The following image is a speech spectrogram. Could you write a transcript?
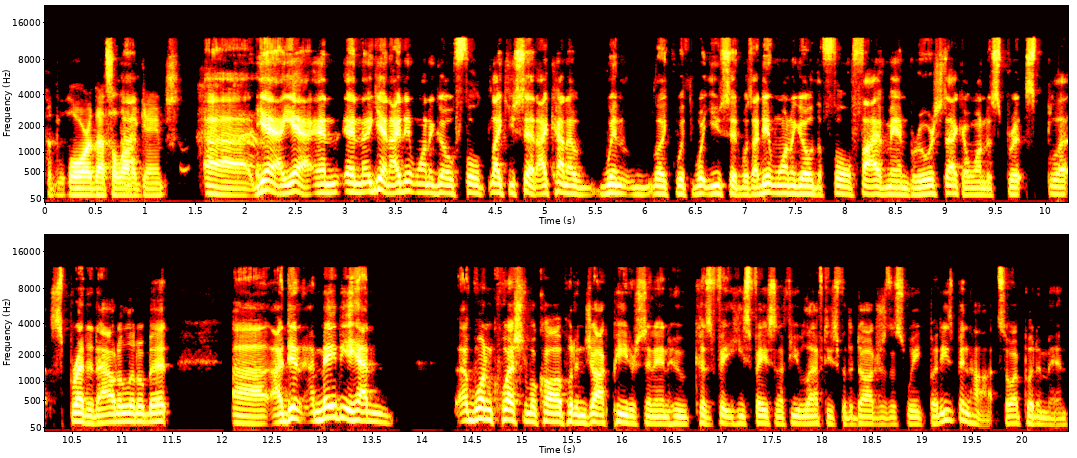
good lord, that's a lot uh, of games. Uh, yeah, yeah, and and again, I didn't want to go full. Like you said, I kind of went like with what you said was I didn't want to go the full five man Brewer stack. I wanted to spread spread it out a little bit. Uh, I didn't. Maybe he hadn't uh, one questionable call I put in Joc Pederson in who because he's facing a few lefties for the Dodgers this week, but he's been hot, so I put him in.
